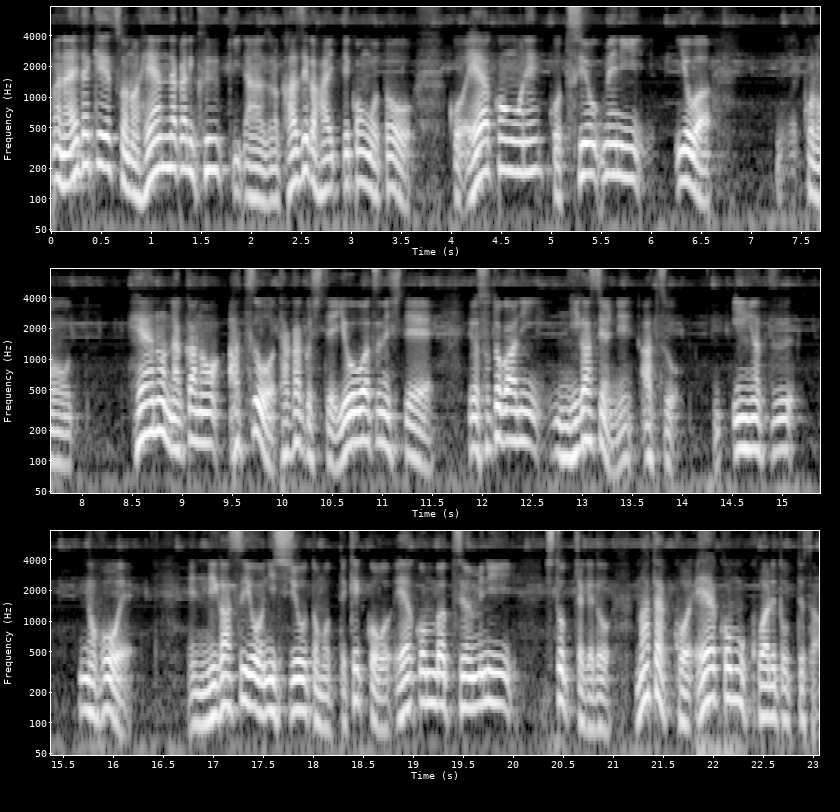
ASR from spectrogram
まあ、ないだけその部屋の中に空気、あその風が入ってこんごと、こうエアコンをね、こう強めに、要は、この部屋の中の圧を高くして、陽圧にして、要は外側に逃がすようにね、圧を。陰圧の方へ。逃がすようにしようと思って結構エアコンば強めにしとっちゃけど、またこうエアコンも壊れとってさ、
